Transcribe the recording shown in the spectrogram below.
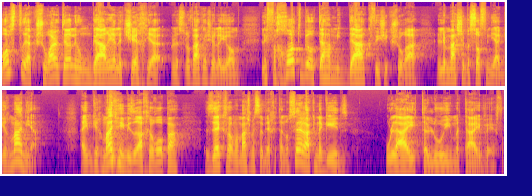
אוסטריה קשורה יותר להונגריה, לצ'כיה ולסלובקיה של היום, לפחות באותה המידה כפי שהיא קשורה למה שבסוף נהיה גרמניה. האם גרמניה היא מזרח אירופה? זה כבר ממש מסבך את הנושא, רק נגיד, אולי תלוי מתי ואיפה.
